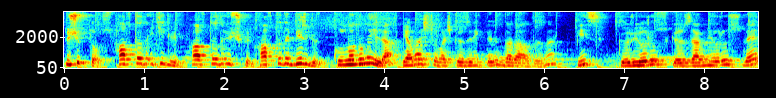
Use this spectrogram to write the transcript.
düşük doz, haftada 2 gün, haftada 3 gün, haftada 1 gün kullanımıyla yavaş yavaş gözeneklerin daraldığını biz görüyoruz, gözlemliyoruz ve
